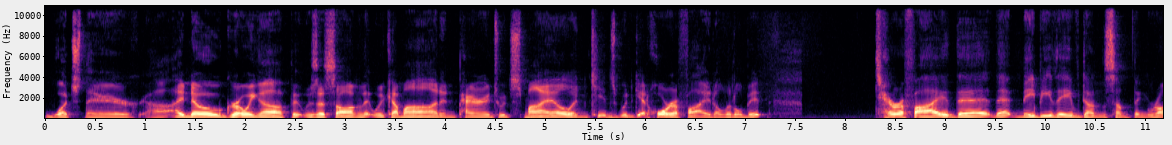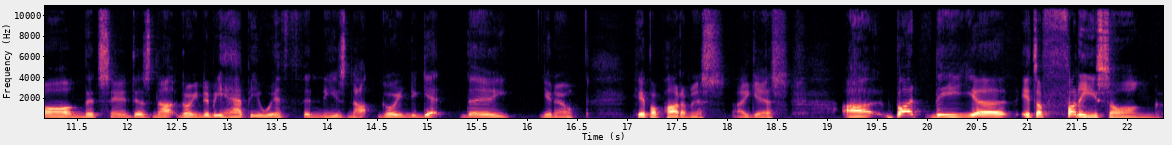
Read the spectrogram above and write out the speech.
what's there. Uh, I know growing up, it was a song that would come on, and parents would smile, and kids would get horrified a little bit, terrified that that maybe they've done something wrong that Santa's not going to be happy with, and he's not going to get the you know hippopotamus, I guess. Uh, but the uh, it's a funny song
